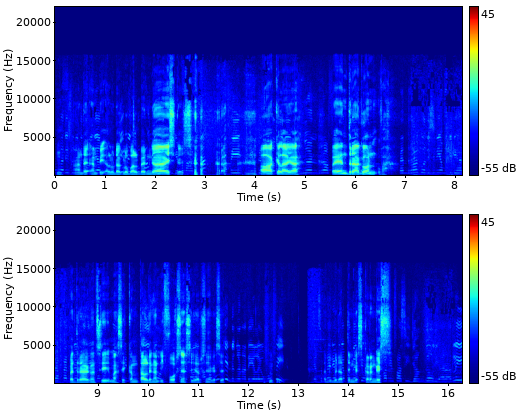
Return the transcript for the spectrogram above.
Sudah Andai MPL udah global mencoba ban untuk guys guys. Oke lah ya. Pendragon, wah Pendragon sih masih kental dengan. EVOS-nya sih harusnya guys ya. Tapi beda tim guys sekarang, guys. melakukan invasi jungle di arah early.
